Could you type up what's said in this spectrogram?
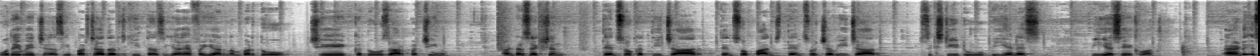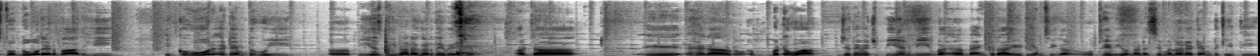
ਉਹਦੇ ਵਿੱਚ ਅਸੀਂ ਪਰਚਾ ਦਰਜ ਕੀਤਾ ਸੀਗਾ ਐੱਫ ਆਈ ਆਰ ਨੰਬਰ 2 61/2025 ਨੂੰ। Under section 331 4 305 324 4 62 BNS PS Sekhwan and ਇਸ ਤੋਂ 2 ਦਿਨ ਬਾਅਦ ਹੀ ਇੱਕ ਹੋਰ ਅਟੈਂਪਟ ਹੋਈ ਪੀਐਸ ਦੀਨਾਨਗਰ ਦੇ ਵਿੱਚ। ਅੱਡਾ ਇਹ ਹੈਗਾ ਬਟੋਆ, ਜਿਹਦੇ ਵਿੱਚ ਪੀਐਨਬੀ ਬੈਂਕ ਦਾ ਏਟੀਐਮ ਸੀਗਾ। ਉੱਥੇ ਵੀ ਉਹਨਾਂ ਨੇ ਸਿਮਿਲਰ ਅਟੈਂਪਟ ਕੀਤੀ।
